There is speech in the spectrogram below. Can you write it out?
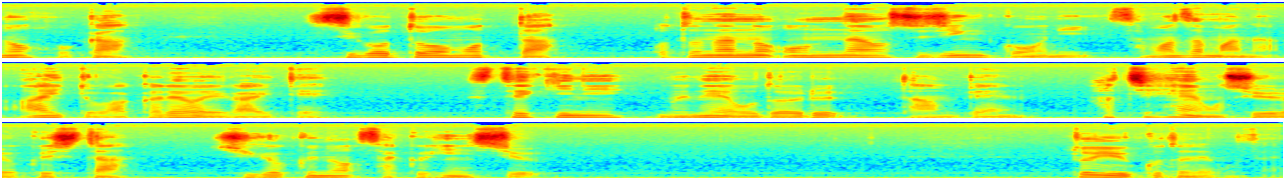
のほか、仕事を持った大人の女を主人公に様々な愛と別れを描いて、素敵に胸躍る短編8編を収録した珠玉の作品集。ということでござい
